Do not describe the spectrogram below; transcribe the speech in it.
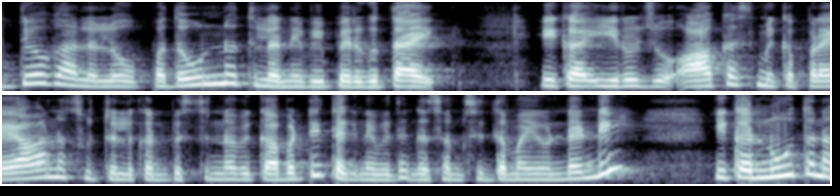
ఉద్యోగాలలో పదోన్నతులు అనేవి పెరుగుతాయి. ఇక ఈరోజు ఆకస్మిక ప్రయాణ సూచనలు కనిపిస్తున్నవి కాబట్టి తగిన విధంగా సంసిద్ధమై ఉండండి. ఇక నూతన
